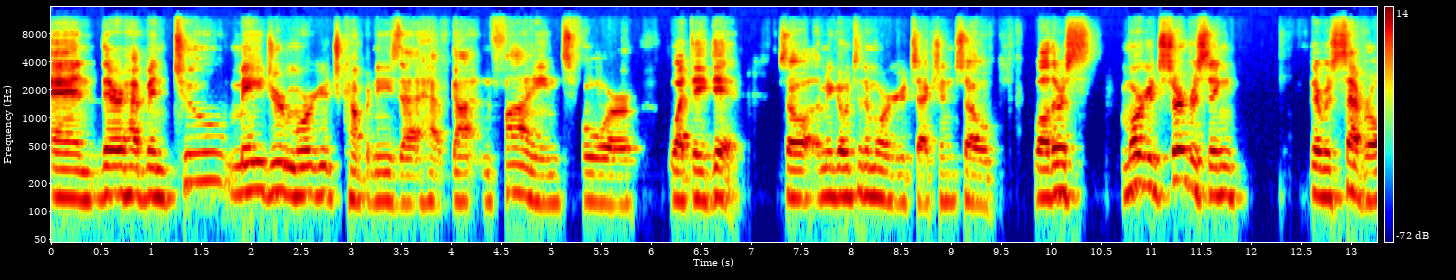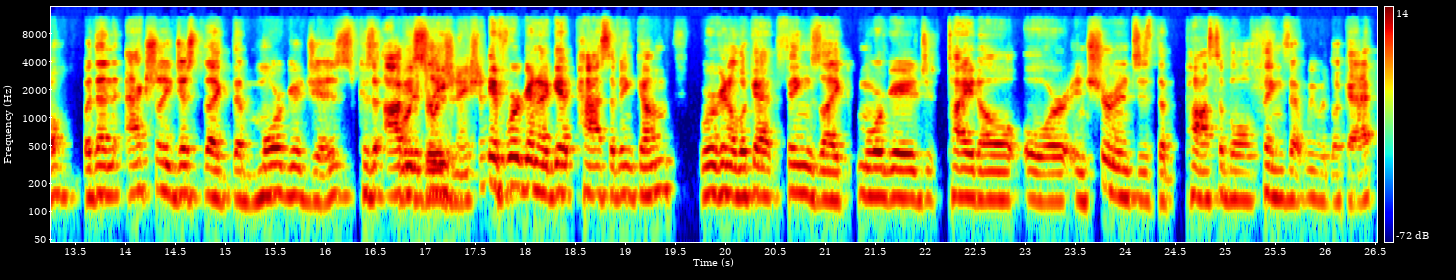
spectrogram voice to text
and there have been two major mortgage companies that have gotten fines for what they did. So let me go to the mortgage section. So while there's mortgage servicing, there was several, but then actually just like the mortgages, because Mortgage obviously origination. if we're gonna get passive income, we're gonna look at things like mortgage, title, or insurance is the possible things that we would look at.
